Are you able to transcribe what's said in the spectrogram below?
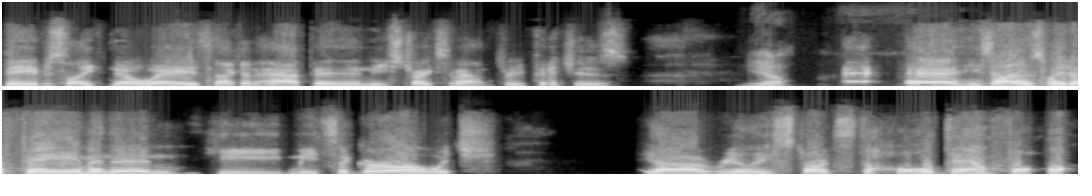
Babe's like, "No way, it's not going to happen." And he strikes him out in three pitches, Yep. and he's on his way to fame. And then he meets a girl, which uh, really starts the whole downfall.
